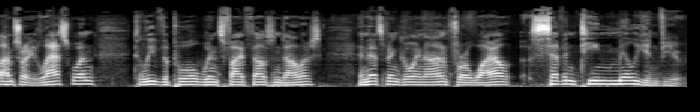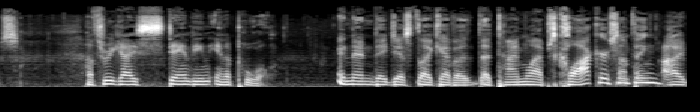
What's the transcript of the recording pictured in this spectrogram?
I'm sorry, last one to leave the pool wins five thousand dollars, and that's been going on for a while. Seventeen million views of three guys standing in a pool. And then they just like have a, a time lapse clock or something. I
